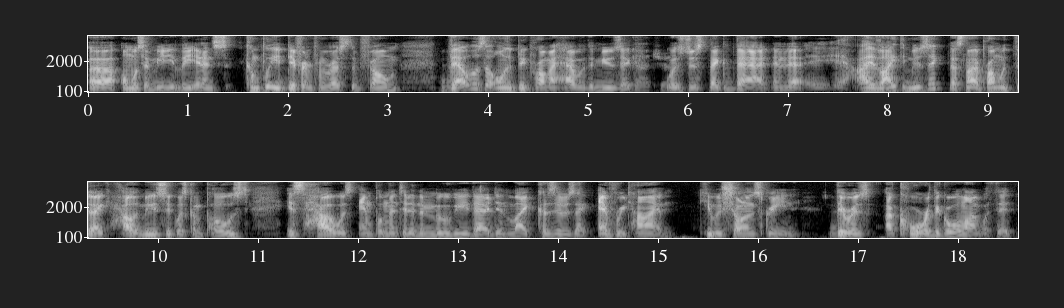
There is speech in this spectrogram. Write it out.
uh, almost immediately and it's completely different from the rest of the film. That was the only big problem I had with the music Gotcha. was just like that. And that I like the music. That's not a problem with like how the music was composed. Is how it was implemented in the movie that I didn't like because it was like every time he was shown on screen, there was a chord to go along with it.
